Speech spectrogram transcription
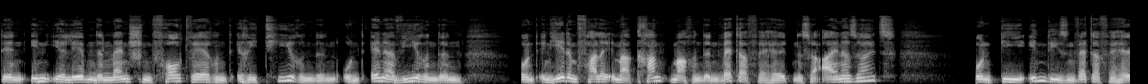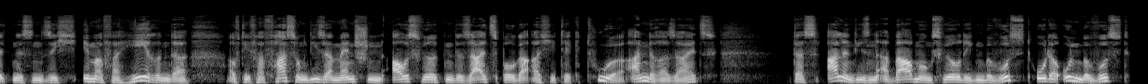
den in ihr lebenden Menschen fortwährend irritierenden und enervierenden und in jedem Falle immer krankmachenden Wetterverhältnisse einerseits und die in diesen Wetterverhältnissen sich immer verheerender auf die Verfassung dieser Menschen auswirkende Salzburger Architektur andererseits, dass allen diesen Erbarmungswürdigen bewusst oder unbewusst,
